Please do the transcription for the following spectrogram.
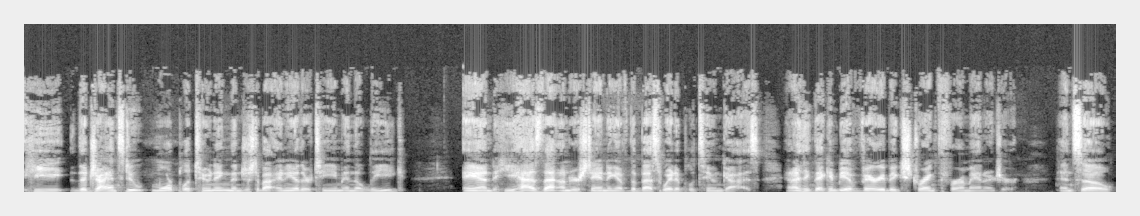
he the Giants do more platooning than just about any other team in the league, and he has that understanding of the best way to platoon guys. And I think that can be a very big strength for a manager. And so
